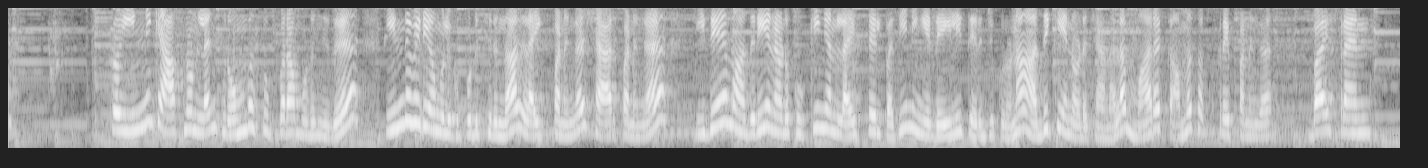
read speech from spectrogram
ஸோ இன்றைக்கி ஆஃப்டர்நூன் லஞ்ச் ரொம்ப சூப்பராக முடிஞ்சுது. இந்த வீடியோ உங்களுக்கு பிடிச்சிருந்தா லைக் பண்ணுங்கள் ஷேர் பண்ணுங்கள் இதே மாதிரி என்னோடய குக்கிங் அண்ட் லைஃப் ஸ்டைல் பற்றி நீங்கள் டெய்லி தெரிஞ்சுக்கணுன்னா அதுக்கு என்னோடய சேனலை மறக்காமல் சப்ஸ்கிரைப் பண்ணுங்கள் பாய் ஃப்ரெண்ட்ஸ்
